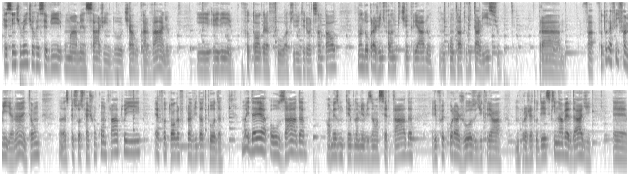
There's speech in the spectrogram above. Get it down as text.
Recentemente eu recebi uma mensagem do Tiago Carvalho e ele, fotógrafo aqui do interior de São Paulo, mandou para a gente falando que tinha criado um contrato vitalício para fotografia de família, né? Então as pessoas fecham um contrato e é fotógrafo para a vida toda. Uma ideia ousada, ao mesmo tempo, na minha visão, acertada. Ele foi corajoso de criar um projeto desse que, na verdade, é,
